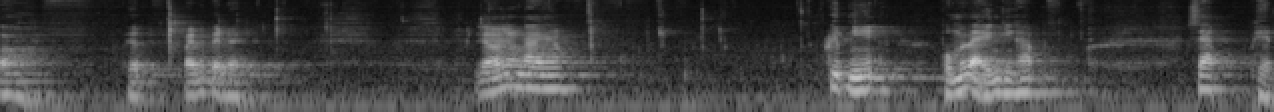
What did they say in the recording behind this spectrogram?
อ้อเผ็ดไปไม่ เป็นเลย เดี๋ยวยังไงนะคลิปนี้ผมไม่ไหวจริงๆครับ แซ่บเผ็ด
